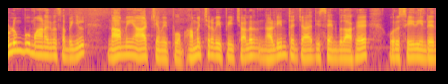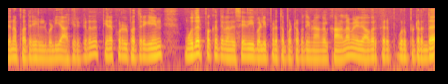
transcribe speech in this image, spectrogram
கொழும்பு மாநகர சபையில் நாமே ஆட்சி அமைப்போம். அமைச்சரவை பேச்சாளர் நலிந்த ஜாதிச என்பதாக ஒரு செய்தி இன்றைய தினம் பத்திரிகையில் வெளியாகியிருக்கிறது. தினக்குரல் பத்திரிகையின் முதற் பக்கத்தில் அந்த செய்தி வெளிப்படுத்தப்பட்டிருப்பதையும் நாங்கள் காணலாம். எனவே அவர் கருப்பு குறிப்பிட்டிருந்த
